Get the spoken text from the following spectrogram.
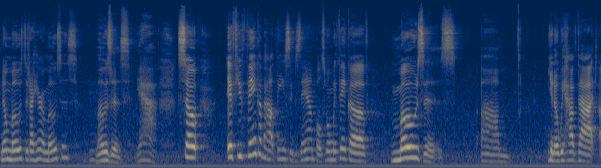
No Moses. Did I hear a Moses? Moses. Yeah. So if you think about these examples, when we think of Moses, um, you know, we have that uh,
